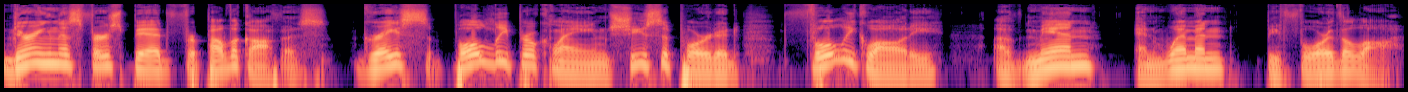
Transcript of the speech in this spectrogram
During this first bid for public office, Grace boldly proclaimed she supported full equality of men and women before the law.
